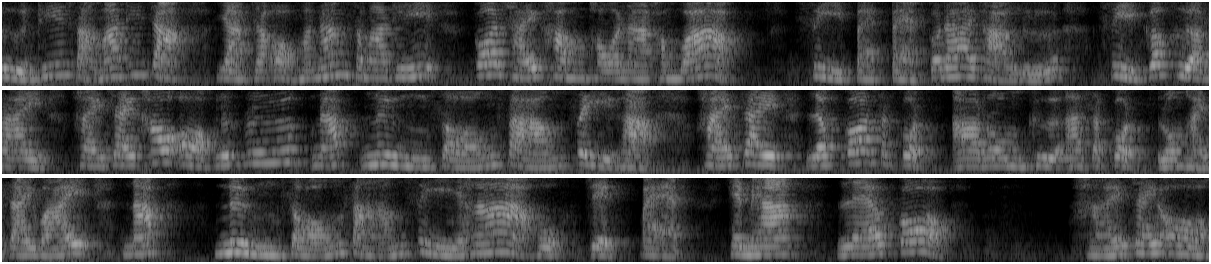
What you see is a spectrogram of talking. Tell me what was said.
อื่นที่สามารถที่จะอยากจะออกมานั่งสมาธิ ก็ใช้คำภาวนาคำว่า 488 ก็ได้ค่ะ หรือ 4 ก็คืออะไร หายใจเข้าออกลึกๆ นับ 1 2 3 4 ค่ะ หายใจแล้วก็สะกดอารมณ์ คืออาสะกดลมหายใจไว้ นับ 1 2 3 4 5 6 7 8 เห็นไหมคะ แล้วก็หายใจออก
